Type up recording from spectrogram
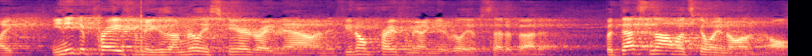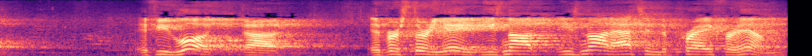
Like, you need to pray for me because I'm really scared right now, and if you don't pray for me, I can get really upset about it. But that's not what's going on at all. If you look uh, at verse 38, he's not, he's not asking to pray for him.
